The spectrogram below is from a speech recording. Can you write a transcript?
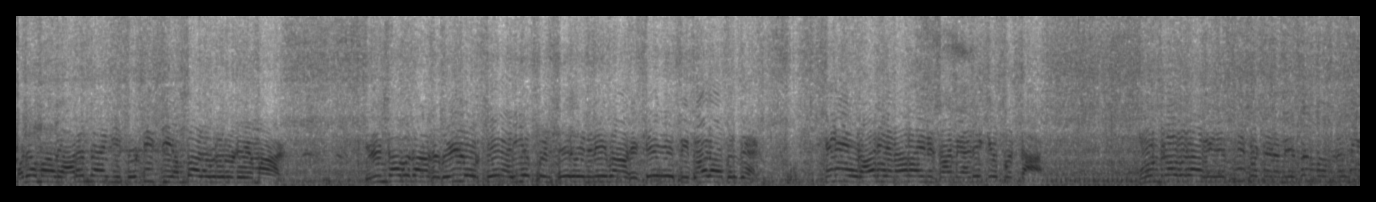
முதமாடு அறந்தாங்கி தொட்டிச்சி அம்பாள் அவர்களுடைய மாள். இரண்டாவதாக வெள்ளூர் கே. ஐயப்பன் சேர்வை நினைவாக K. A. P. Bala brother. Kiliyur ஆரிய நாராயணசாமி அழைக்கப்பட்டார் மூன்றாவதாக எஸ்பி பட்டணம் எஸ் ரவி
